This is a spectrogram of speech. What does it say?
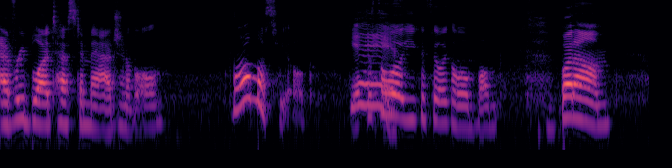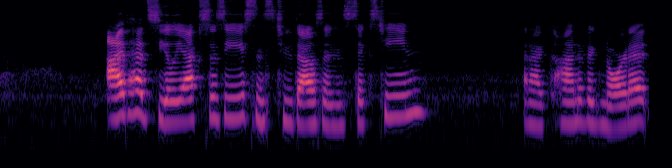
every blood test imaginable. We're almost healed. Yeah. Just a little, you can feel like a little bump. But um, I've had celiac disease since 2016, and I kind of ignored it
